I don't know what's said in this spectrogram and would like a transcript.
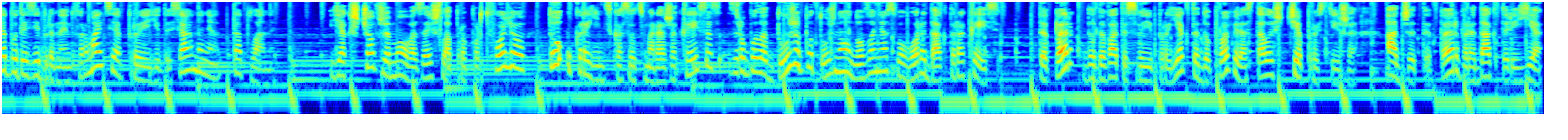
де буде зібрана інформація про її досягнення та плани. Якщо вже мова зайшла про портфоліо, то українська соцмережа Cases зробила дуже потужне оновлення свого редактора кейсів. Тепер додавати свої проєкти до профіля стало ще простіше, адже тепер в редакторі є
